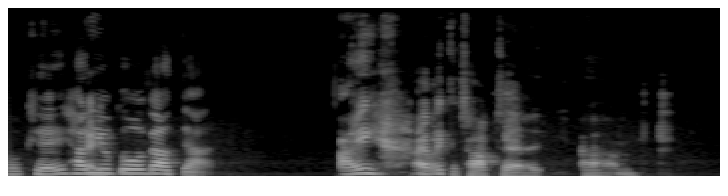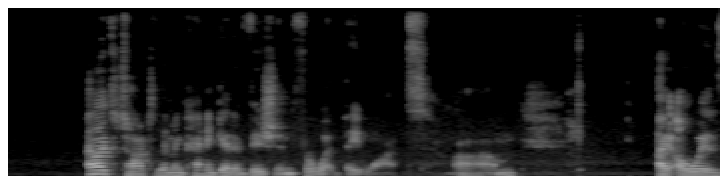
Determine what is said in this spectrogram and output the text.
Okay. How do I- you go about that? I I like to talk to um, I like to talk to them and kind of get a vision for what they want. Um, I always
